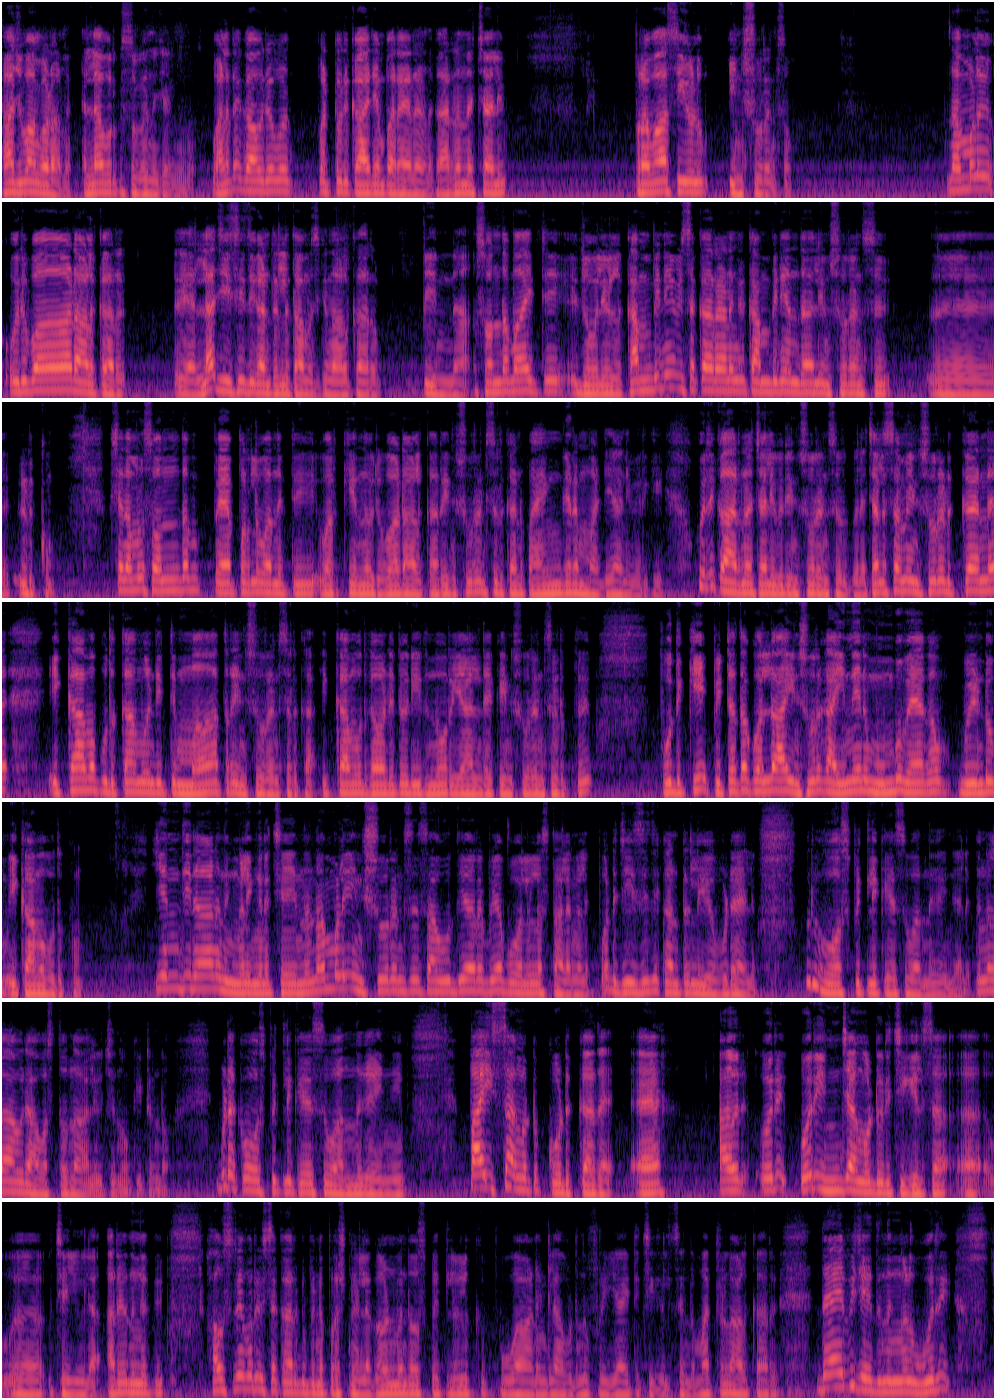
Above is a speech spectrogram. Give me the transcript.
താജ് ബാങ്കോടാണ് എല്ലാവർക്കും സുഖം വിചാരിക്കുന്നു വളരെ ഗൗരവപ്പെട്ട ഒരു കാര്യം പറയാനാണ്. കാരണം എന്ന് വെച്ചാൽ പ്രവാസികളും ഇൻഷുറൻസും. നമ്മൾ ഒരുപാട് ആൾക്കാർ എല്ലാ ജി സി സി കൺട്രിയിൽ താമസിക്കുന്ന ആൾക്കാരും പിന്നെ സ്വന്തമായിട്ട് ജോലികൾ കമ്പനി വിസക്കാരാണെങ്കിൽ കമ്പനി എന്തായാലും ഇൻഷുറൻസ് എടുക്കും. പക്ഷെ നമ്മൾ സ്വന്തം പേപ്പറിൽ വന്നിട്ട് വർക്ക് ചെയ്യുന്ന ഒരുപാട് ആൾക്കാർ ഇൻഷുറൻസ് എടുക്കാൻ ഭയങ്കര മടിയാണ് ഇവർക്ക്. ഒരു കാരണം വെച്ചാൽ ഇവർ ഇൻഷുറൻസ് എടുക്കില്ല ചില സമയം ഇൻഷുർ എടുക്കാൻ തന്നെ ഇക്കാമ പുതുക്കാൻ വേണ്ടിയിട്ട് മാത്രം ഇൻഷുറൻസ് എടുക്കുക. ഇക്കാമ പുതുക്കാൻ വേണ്ടിയിട്ട് ഒരു ഇരുന്നൂറ് റിയാലിന്റെ ഒക്കെ ഇൻഷുറൻസ് എടുത്ത് പുതുക്കി പിറ്റത്തെ കൊല്ലം ആ ഇൻഷുർ കഴിയുന്നതിന് മുമ്പ് വേഗം വീണ്ടും ഇക്കാമ പുതുക്കും. എന്തിനാണ് നിങ്ങൾ ഇങ്ങനെ ചെയ്യുന്നത്? നമ്മൾ ഈ ഇൻഷുറൻസ് സൗദി അറേബ്യ പോലുള്ള സ്ഥലങ്ങളിൽ ഇപ്പോൾ ജി സി സി കൺട്രിയിൽ എവിടെയായാലും ഒരു ഹോസ്പിറ്റൽ കേസ് വന്നു കഴിഞ്ഞാൽ നിങ്ങൾ ആ ഒരു അവസ്ഥ ഒന്ന് ആലോചിച്ച് നോക്കിയിട്ടുണ്ടോ? ഇവിടെയൊക്കെ ഹോസ്പിറ്റൽ കേസ് വന്നു കഴിഞ്ഞ് പൈസ അങ്ങോട്ട് കൊടുക്കാതെ ഒരു ഒരു ഇഞ്ച് അങ്ങോട്ട് ഒരു ചികിത്സ ചെയ്യൂല. അറിയാം നിങ്ങൾക്ക്? ഹൗസ് ഡ്രൈവർ വിസക്കാർക്ക് പിന്നെ പ്രശ്നമില്ല. ഗവൺമെന്റ് ഹോസ്പിറ്റലുകൾക്ക് പോവുകയാണെങ്കിൽ അവിടുന്ന് ഫ്രീ ആയിട്ട് ചികിത്സ ഉണ്ട് മറ്റുള്ള ആൾക്കാർ ദയവ് ചെയ്ത് നിങ്ങൾ ഒരു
